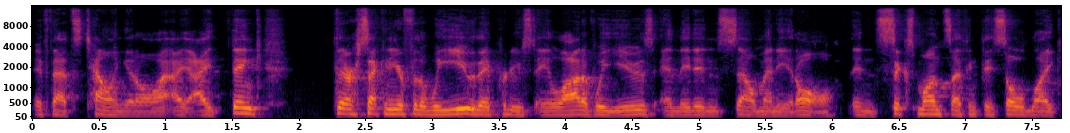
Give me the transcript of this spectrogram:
if that's telling at all. I, I think their second year for the Wii U, they produced a lot of Wii U's and they didn't sell many at all. In six months, I think they sold like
